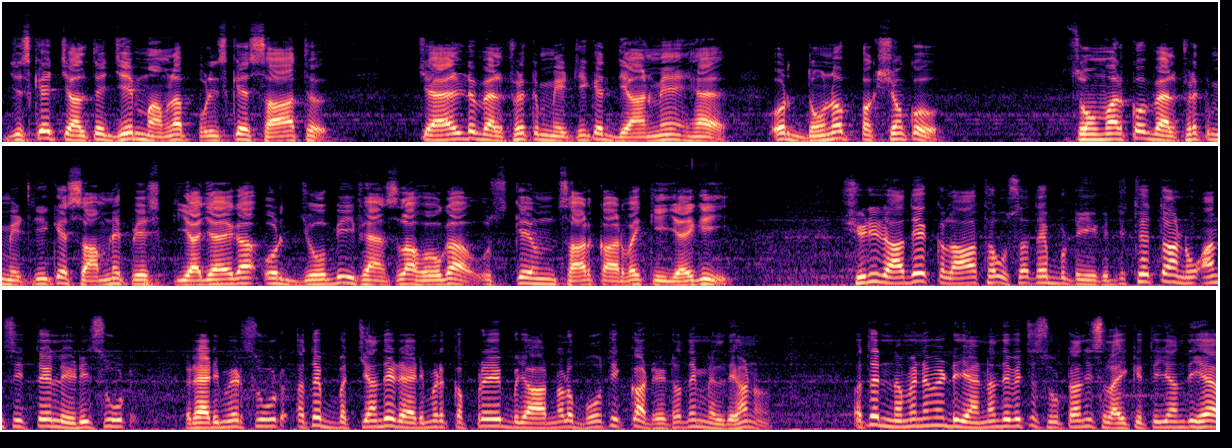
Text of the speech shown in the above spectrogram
जिसके चलते ये मामला पुलिस के साथ चाइल्ड वेलफेयर कमेटी के ध्यान में है। और दोनों पक्षों को सोमवार को वेलफेयर कमेटी के सामने पेश किया जाएगा और जो भी फैसला होगा उसके अनुसार कार्रवाई की जाएगी ਸ਼੍ਰੀ ਰਾਧੇ ਕਲਾਥ ਹਾਊਸ ਅਤੇ ਬੁਟੀਕ ਜਿੱਥੇ ਤੁਹਾਨੂੰ ਅਣਸੀਤੇ ਲੇਡੀ ਸੂਟ ਰੈਡੀਮੇਡ ਸੂਟ ਅਤੇ ਬੱਚਿਆਂ ਦੇ ਰੈਡੀਮੇਡ ਕੱਪੜੇ ਬਾਜ਼ਾਰ ਨਾਲੋਂ ਬਹੁਤ ਹੀ ਘੱਟ ਰੇਟਾਂ ਤੇ ਮਿਲਦੇ ਹਨ ਅਤੇ ਨਵੇਂ-ਨਵੇਂ ਡਿਜ਼ਾਈਨਾਂ ਦੇ ਵਿੱਚ ਸੂਟਾਂ ਦੀ ਸਿਲਾਈ ਕੀਤੀ ਜਾਂਦੀ ਹੈ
